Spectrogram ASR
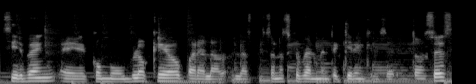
sirven eh, como un bloqueo para las personas que realmente quieren crecer. Entonces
